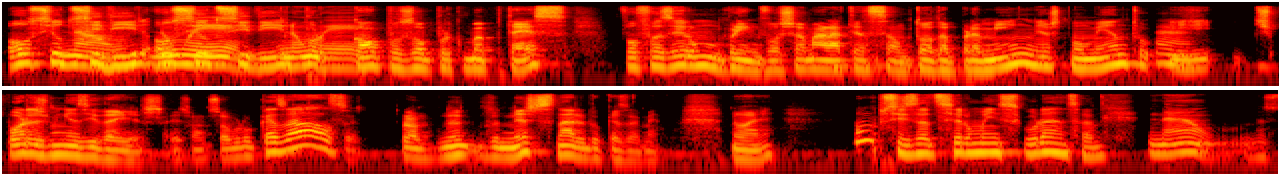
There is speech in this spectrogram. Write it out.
ou se eu Não, decidir, ou não se eu é, decidir não por é. copos ou porque me apetece, vou fazer um brinde, vou chamar a atenção toda para mim neste momento Ah. e dispor as minhas ideias, sejam sobre o casal, seja- pronto, neste cenário do casamento, não é? Não precisa de ser uma insegurança. Não. Mas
